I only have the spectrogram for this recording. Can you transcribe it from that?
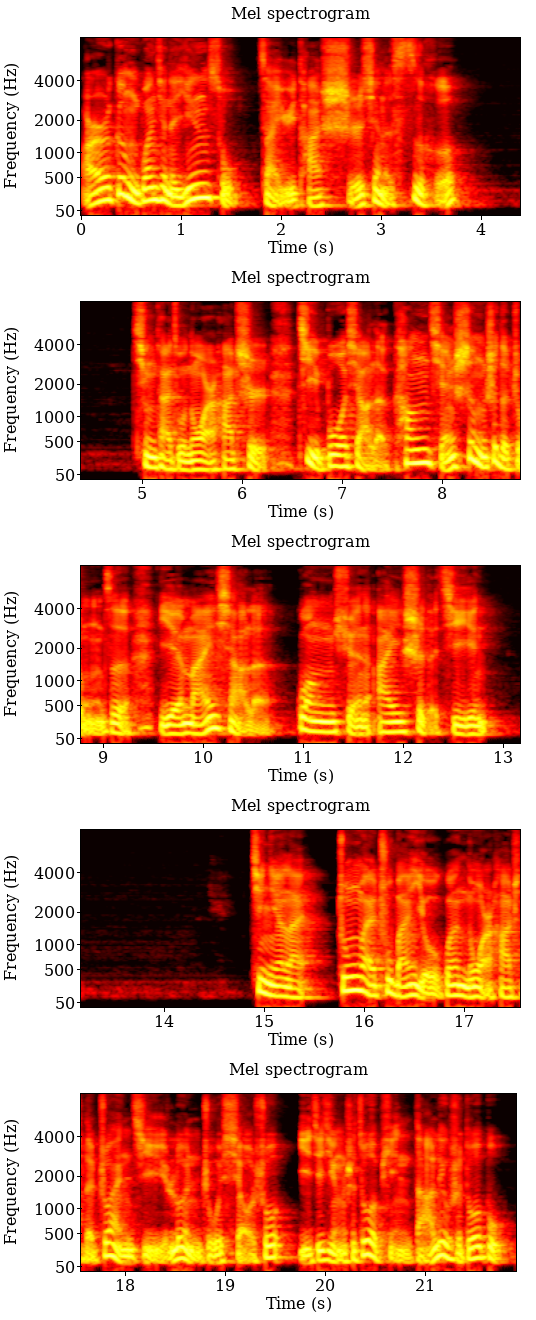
而更关键的因素在于他实现了四合。清太祖努尔哈赤既播下了康乾盛世的种子，也埋下了光宣哀世的基因。近年来，中外出版有关努尔哈赤的传记、论著、小说以及影视作品达六十多部，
